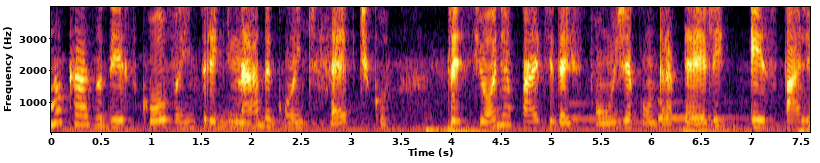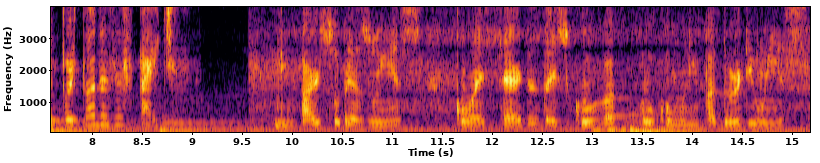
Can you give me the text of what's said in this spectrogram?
No caso de escova impregnada com antisséptico, pressione a parte da esponja contra a pele e espalhe por todas as partes. Limpar sobre as unhas com as cerdas da escova ou com um limpador de unhas.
